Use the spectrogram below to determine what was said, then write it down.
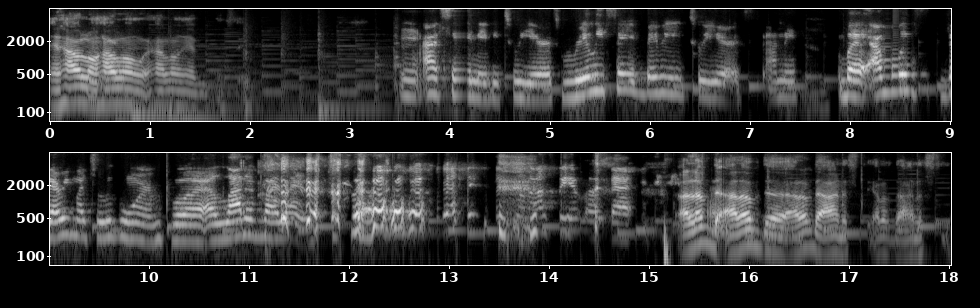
And how long? How long? How long have you been saved? Mm, I'd say maybe two years. Really saved, maybe two years. I mean, but I was very much lukewarm for a lot of my life. I'll say about that. I love the I love the I love the honesty. I love the honesty.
